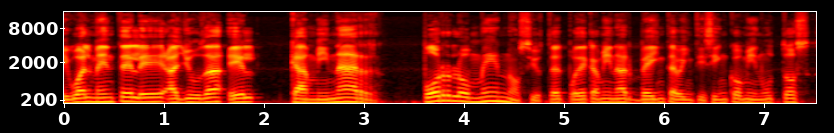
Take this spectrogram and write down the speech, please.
Igualmente le ayuda el caminar, por lo menos si usted puede caminar 20 a 25 minutos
